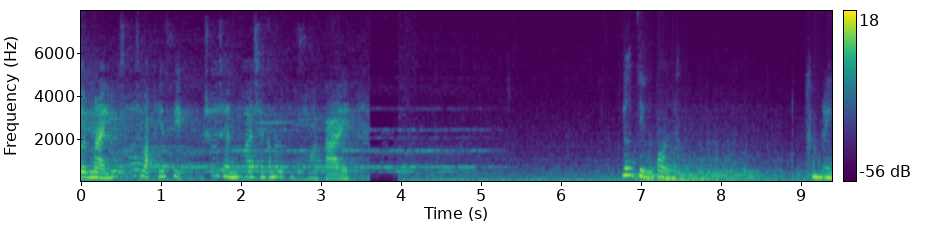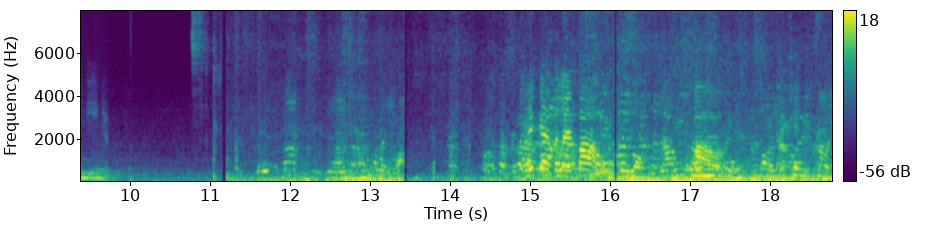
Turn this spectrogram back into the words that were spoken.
จดหมายลูกโซ่ฉบับที่สิบช่วยฉันด้วยฉันกำลังจะผูกคอตาย เรื่องจริงหรือเปล่าเนี่ยทำไงดีเนี่ย เฮ้ยแกเป็นไรเปล่าเปล่าขอเล่นเครียดนิดหน่อย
